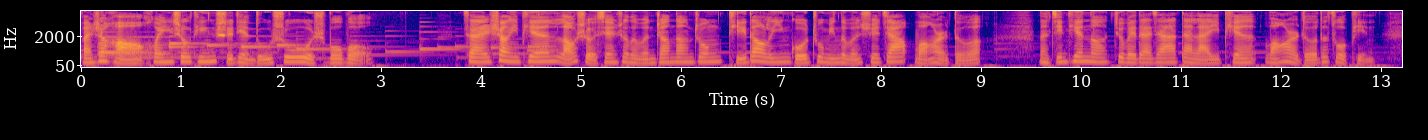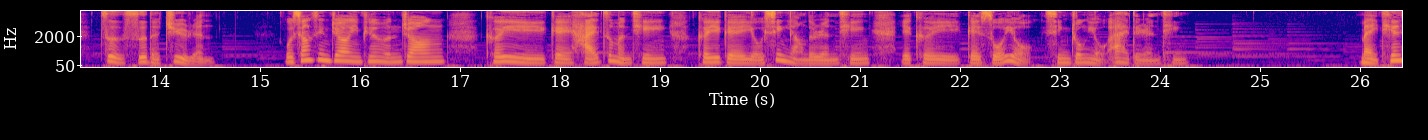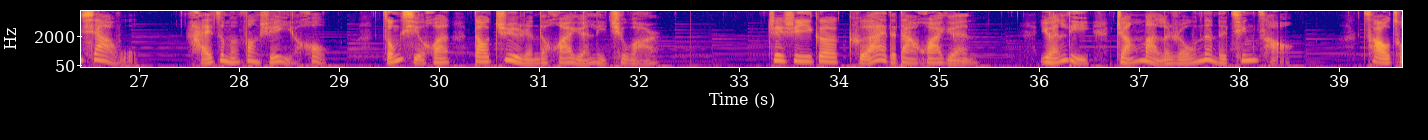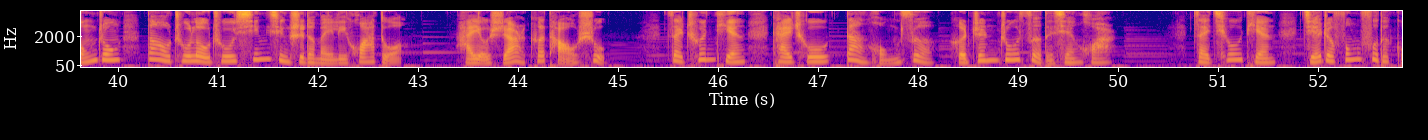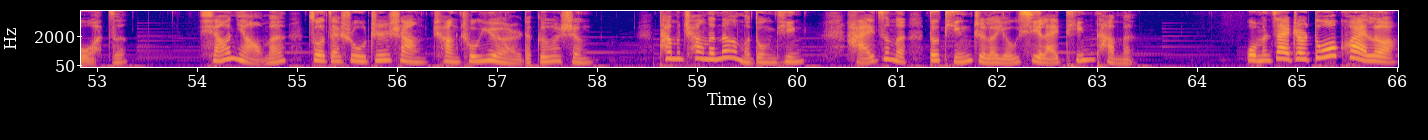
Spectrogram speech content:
晚上好，欢迎收听十点读书，我是波波。在上一篇老舍先生的文章当中提到了英国著名的文学家王尔德，那今天呢就为大家带来一篇王尔德的作品《自私的巨人》。我相信这样一篇文章可以给孩子们听，可以给有信仰的人听，也可以给所有心中有爱的人听。每天下午，孩子们放学以后。总喜欢到巨人的花园里去玩。这是一个可爱的大花园，园里长满了柔嫩的青草，草丛中到处露出星星似的美丽花朵，还有十二棵桃树，在春天开出淡红色和珍珠色的鲜花，在秋天结着丰富的果子。小鸟们坐在树枝上，唱出悦耳的歌声。他们唱的那么动听，孩子们都停止了游戏来听他们。我们在这儿多快乐，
